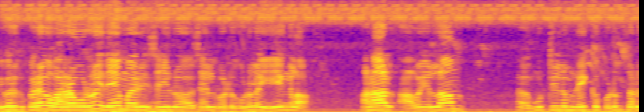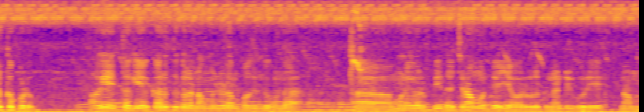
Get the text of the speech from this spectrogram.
இவருக்கு பிறகு வர்றவரும் இதே மாதிரி செயல் செயல்பாடு கூட இயங்கலாம். ஆனால் அவையெல்லாம் முற்றிலும் நீக்கப்படும் தடுக்கப்படும். ஆகிய இத்தகைய கருத்துக்களை நம்மளிடம் பகிர்ந்து கொண்ட முனைவர் பி. தட்சிணாமூர்த்தி ஐயா அவர்களுக்கு நன்றி கூறி நாம்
